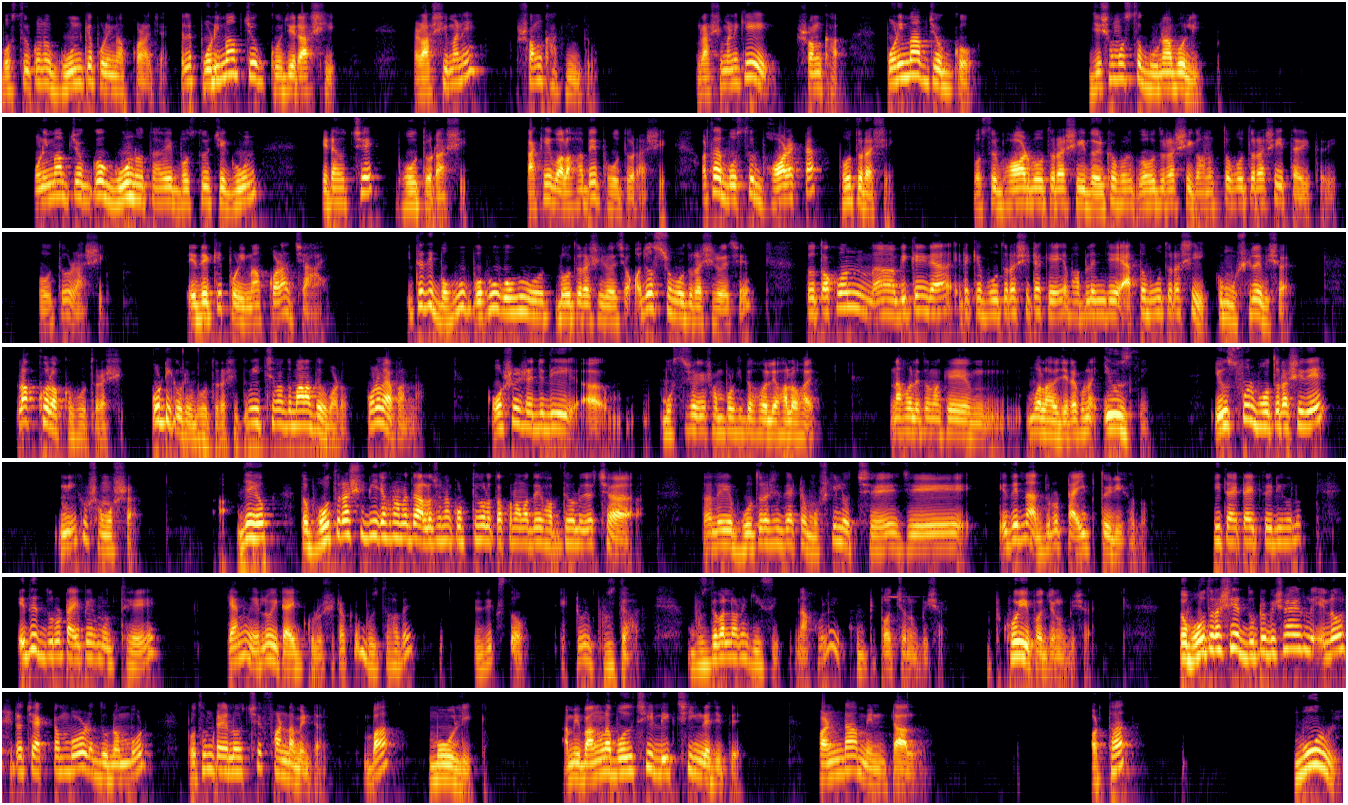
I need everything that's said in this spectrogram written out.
বস্তুর কোনো গুণকে পরিমাপ করা যায়। তাহলে পরিমাপযোগ্য যে রাশি রাশি মানে সংখ্যা কিন্তু। রাশি মানে কি? সংখ্যা। পরিমাপযোগ্য যে সমস্ত গুণাবলী, পরিমাপযোগ্য গুণ হতে হবে বস্তুর যে গুণ সেটা হচ্ছে ভৌত রাশি। তাকে বলা হবে ভৌত রাশি। অর্থাৎ বস্তুর ভর একটা ভৌত রাশি। বস্তুর ভর ভৌত রাশি, দৈর্ঘ্য ভৌত রাশি, ঘনত্ব ভৌত রাশি, ইত্যাদি ইত্যাদি। ভৌত রাশি। এদেরকে পরিমাপ করা যায়। ইত্যাদি বহু বহু বহু ভৌত রাশি রয়েছে, অজস্র ভৌত রাশি রয়েছে। তো তখন বিজ্ঞানীরা এটাকে ভৌত রাশিটাকে ভাবলেন যে এত ভৌত রাশি খুব মুশকিলের বিষয়। লক্ষ লক্ষ ভৌত রাশি, কোটি কোটি ভৌত রাশি। তুমি ইচ্ছে মতো বানাতেও পারো, কোনো ব্যাপার না। অবশ্যই এটা যদি বস্তুর সঙ্গে সম্পর্কিত হলে ভালো হয়। না হলে তোমাকে বলা হয় যে এটা কোনো ইউজ নেই। ইউজফুল ভৌত রাশিদের নিয়ে খুব সমস্যা। যাই হোক, তো ভৌত রাশি নিয়ে যখন আমাদের আলোচনা করতে হলো, তখন আমাদের ভাবতে হলো যে আচ্ছা তাহলে ভৌত রাশিদের একটা মুশকিল হচ্ছে যে, এদের না দুটো টাইপ তৈরি হলো। কি তাই টাইপ তৈরি হলো? এদের দুটো টাইপের মধ্যে কেন এলো এই টাইপগুলো সেটাকে বুঝতে হবে। ফিজিক্স তো একটু বুঝতে হয়। বুঝতে পারলে অনেক ইজি না হলে খুব বিপজ্জনক বিষয়। খুবই বিপজ্জনক বিষয়। তো ভৌত রাশির দুটো বিষয় এলো, সেটা হচ্ছে এক নম্বর, দু নম্বর। প্রথমটা এলো হচ্ছে ফান্ডামেন্টাল বা মৌলিক। আমি বাংলা বলছি, লিখছি ইংরেজিতে। ফান্ডামেন্টাল অর্থাৎ মূল।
